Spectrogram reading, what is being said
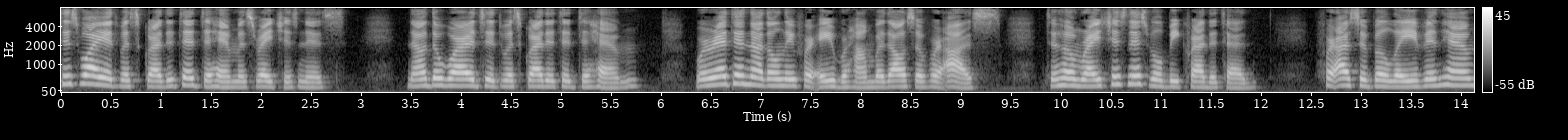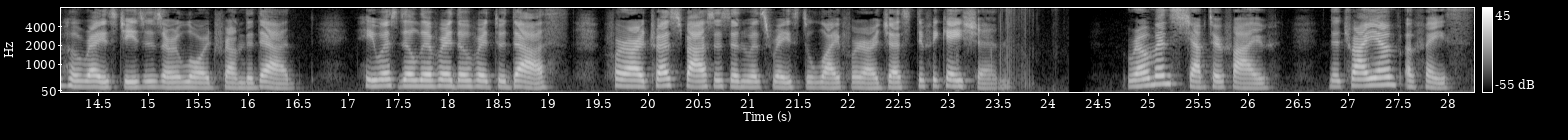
is why it was credited to him as righteousness. Now the words it was credited to him were written not only for Abraham but also for us, to whom righteousness will be credited, for us who believe in him who raised Jesus our Lord from the dead. He was delivered over to death for our trespasses and was raised to life for our justification. Romans chapter 5 The Triumph of Faith.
